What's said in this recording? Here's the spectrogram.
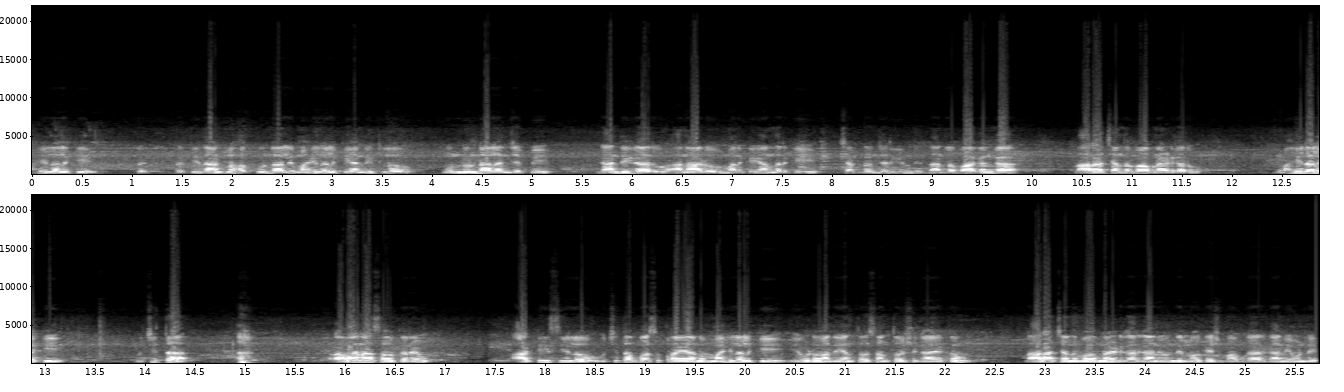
మహిళలకి ప్రతి దాంట్లో హక్కు ఉండాలి. మహిళలకి అన్నిట్లో ముందుండాలని చెప్పి గాంధీ గారు ఆనాడు మనకి అందరికీ చెప్పడం జరిగింది. దాంట్లో భాగంగా నారా చంద్రబాబు నాయుడు గారు మహిళలకి ఉచిత రవాణా సౌకర్యం ఆర్టీసీలో ఉచిత బస్సు ప్రయాణం మహిళలకి ఇవ్వడం అది ఎంతో సంతోషదాయకం. నారా చంద్రబాబు నాయుడు గారు కానివ్వండి లోకేష్ బాబు గారు కానివ్వండి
